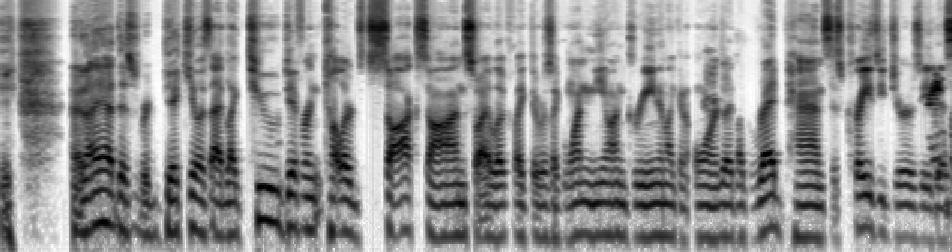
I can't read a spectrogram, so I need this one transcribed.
me and i had this ridiculous i had like two different colored socks on so i looked like there was like one neon green and like an orange i had like red pants this crazy jersey this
